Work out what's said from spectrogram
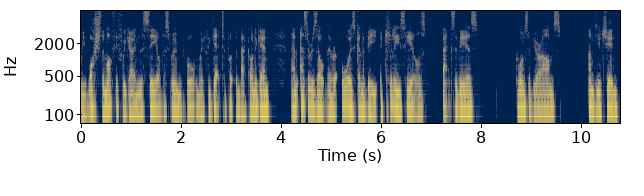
We wash them off if we go in the sea or the swimming pool and we forget to put them back on again. And as a result, there are always going to be Achilles heels, backs of ears, corners of your arms, under your chin,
